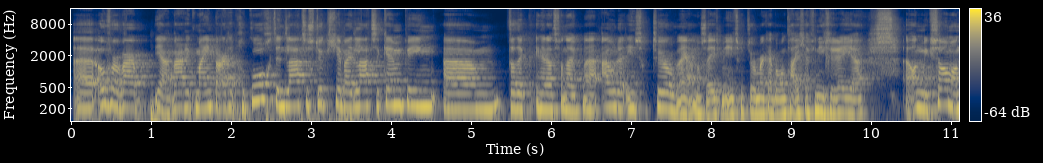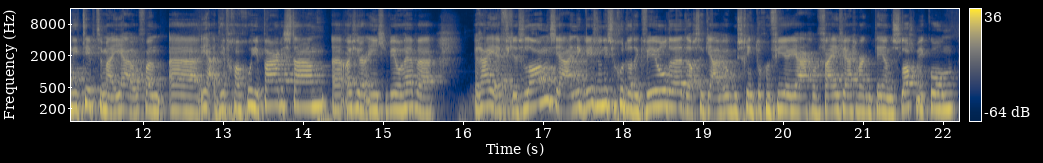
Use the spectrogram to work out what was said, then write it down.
eh, over waar, ja, waar ik mijn paard heb gekocht. In het laatste stukje, bij de laatste camping, ehm, dat ik inderdaad vanuit mijn oude instructeur, nou ja, nog steeds mijn instructeur, maar ik heb al een tijdje even niet gereden. Uh, Annemiek Salman, die tipte mij jou van, eh, ja, die heeft gewoon goede paarden staan. Als je er eentje wil hebben, rij eventjes langs. Ja, en ik wist nog niet zo goed wat ik wilde. Dacht ik, ja, wil ik misschien toch een vierjarige of vijfjarige waar ik meteen aan de slag mee kon.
